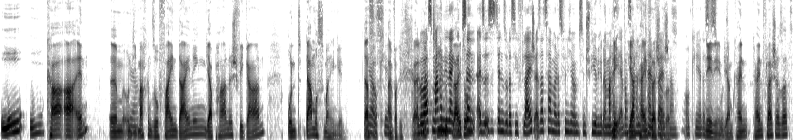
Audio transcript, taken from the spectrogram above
O-U-K-A-N. Ähm, und Ja. die machen so Fine Dining, japanisch, vegan. Und da musst du mal hingehen. Das Ja, ist okay. einfach richtig geil. Aber Mit was machen die dann? Gibt's dann? Also ist es denn so, dass sie Fleischersatz haben? Weil das finde ich aber ein bisschen schwierig. Oder machen Nee, die einfach die Sachen, keinen die kein Fleisch haben? Okay, das nee, ist nee, gut. die haben keinen keinen Fleischersatz.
